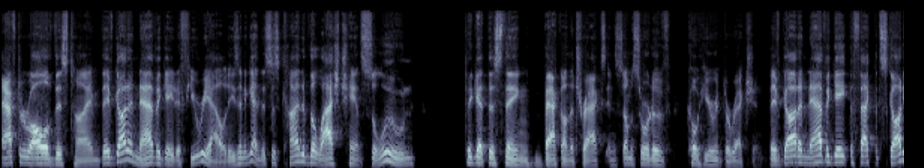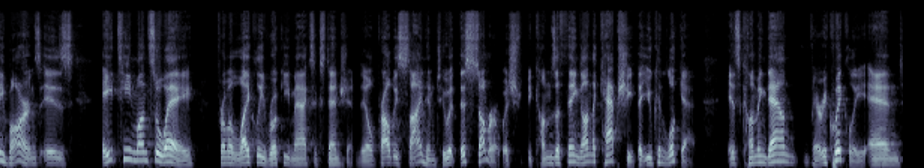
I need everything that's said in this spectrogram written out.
after all of this time, they've got to navigate a few realities. And again, this is kind of the last chance saloon to get this thing back on the tracks in some sort of coherent direction. They've got to navigate the fact that Scottie Barnes is 18 months away from a likely rookie max extension. They'll probably sign him to it this summer, which becomes a thing on the cap sheet that you can look at. It's coming down very quickly. And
